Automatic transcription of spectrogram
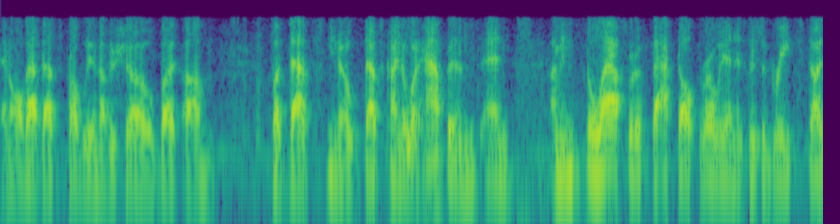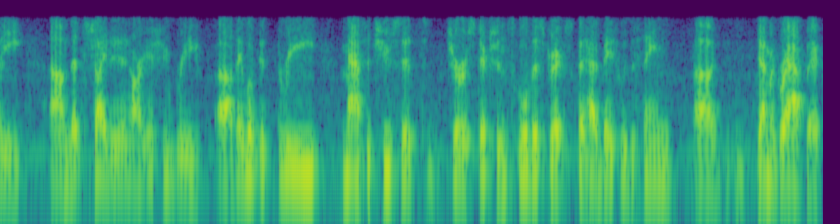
and all that. That's probably another show, but um, but that's you know that's kind of what happens. And I mean, the last sort of fact I'll throw in is there's a great study um, that's cited in our issue brief. Uh, they looked at three Massachusetts jurisdictions, school districts that had basically the same uh, demographics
